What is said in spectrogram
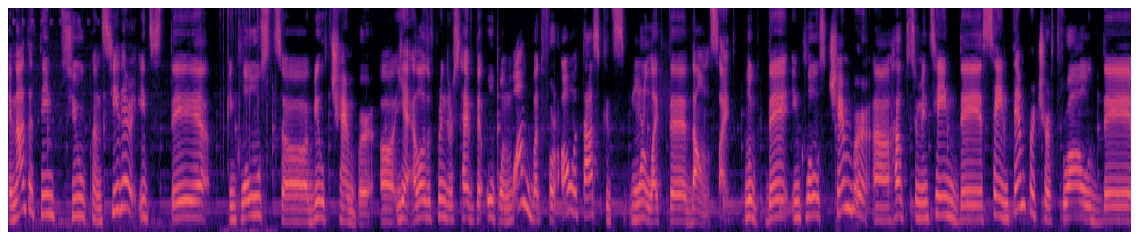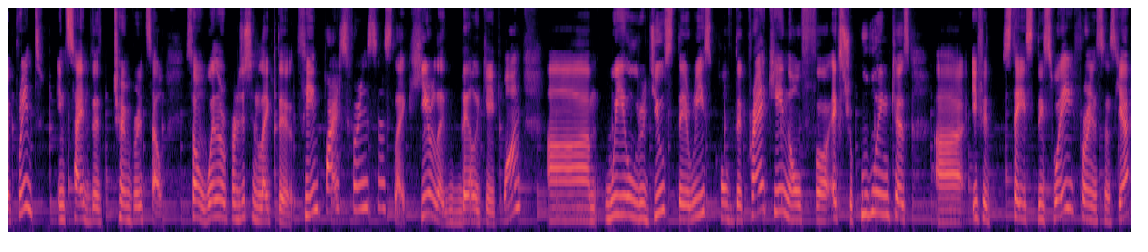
Another thing to consider is the enclosed uh, build chamber. Uh, yeah, a lot of printers have the open one, but for our task it's more like the downside. Look, the enclosed chamber uh, helps to maintain the same temperature throughout the print inside the chamber itself. So when we're producing like the thin parts, for instance, like here, like delicate one, um, we'll reduce the risk of the cracking, of uh, extra cooling, because uh, if it stays this way, for instance, yeah,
